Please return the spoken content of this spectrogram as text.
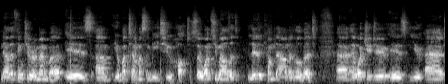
Now the thing to remember is um, your butter mustn't be too hot. So once you melt it, let it come down a little bit. Uh, and what you do is you add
